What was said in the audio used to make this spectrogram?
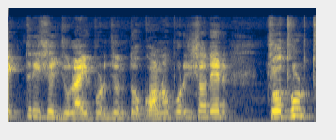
একত্রিশে জুলাই পর্যন্ত গণপরিষদের চতুর্থ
